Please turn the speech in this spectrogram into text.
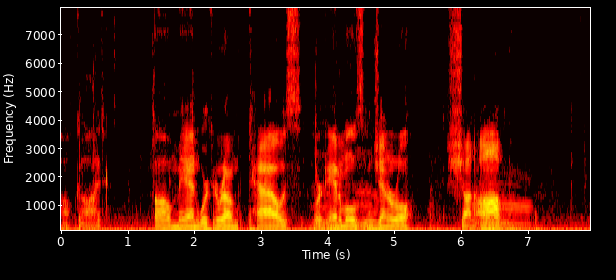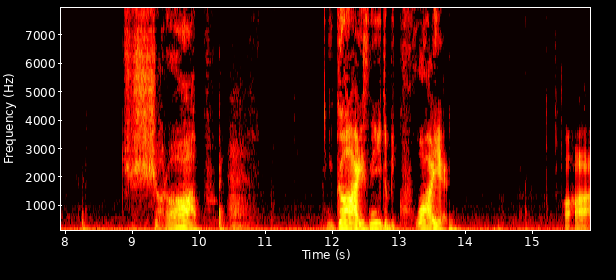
Oh god. Oh man, working around cows or animals in general. Shut up. Shut up! You guys need to be quiet. Haha.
